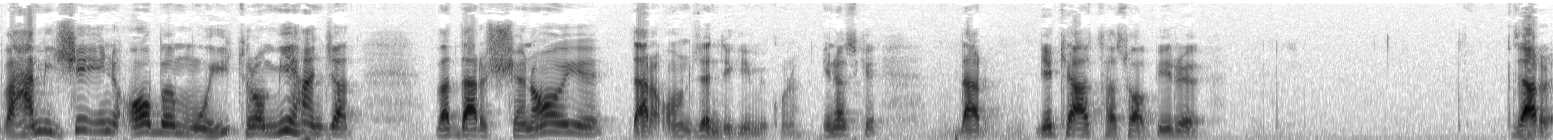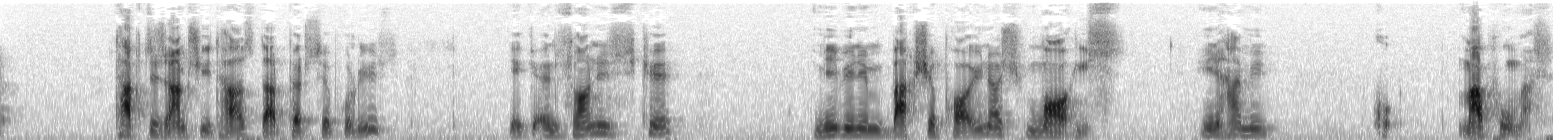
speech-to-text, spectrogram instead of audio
و همیشه این آب محیط را میهنجد و در شنای در آن زندگی می کند این است که در یکی از تصاویر در تخت جمشید هست در پرسپولیس یک انسانی است که می‌بینیم بخش پایینش ماهی است. این همین مفهوم است.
